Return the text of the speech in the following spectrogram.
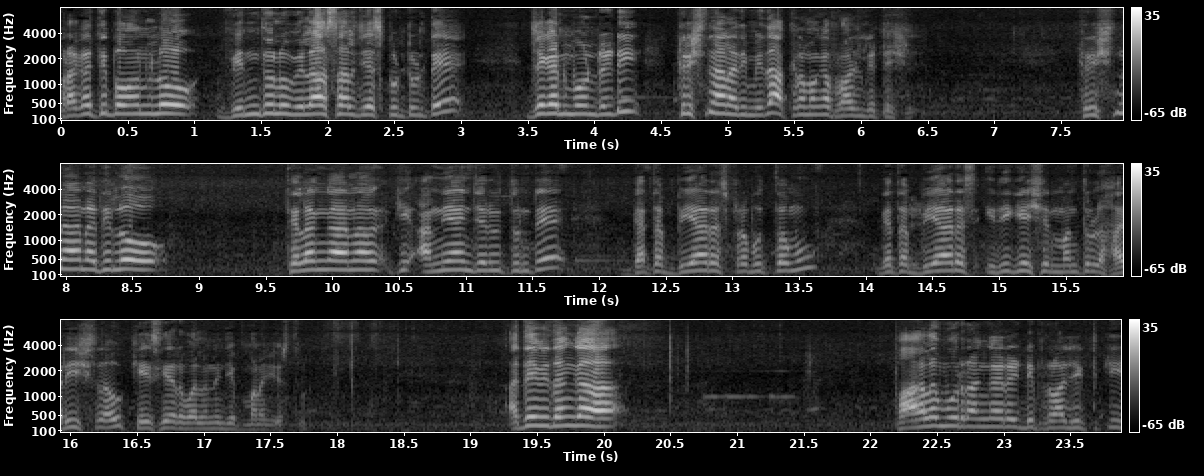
ప్రగతి భవన్లో విందులు విలాసాలు చేసుకుంటుంటే జగన్మోహన్ రెడ్డి కృష్ణానది మీద అక్రమంగా ప్రాజెక్ట్ కట్టేసి కృష్ణా నదిలో తెలంగాణకి అన్యాయం జరుగుతుంటే గత బీఆర్ఎస్ ప్రభుత్వము గత బీఆర్ఎస్ ఇరిగేషన్ మంత్రులు హరీష్ రావు కేసీఆర్ వాళ్ళని చెప్పి మనం చేస్తున్నాం. అదేవిధంగా పాలమూరు రంగారెడ్డి ప్రాజెక్ట్కి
